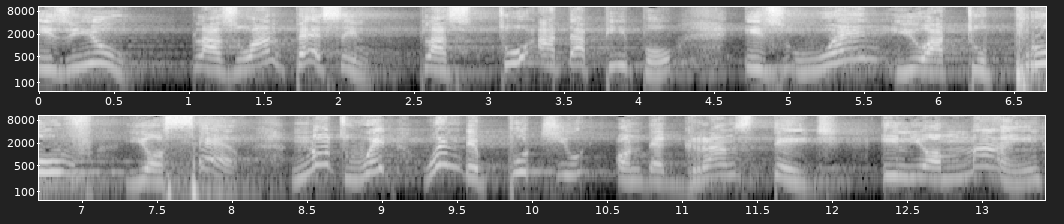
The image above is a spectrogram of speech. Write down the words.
is you plus one person plus two other people is when you are to prove yourself. Not wait when they put you on the grand stage. In your mind,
